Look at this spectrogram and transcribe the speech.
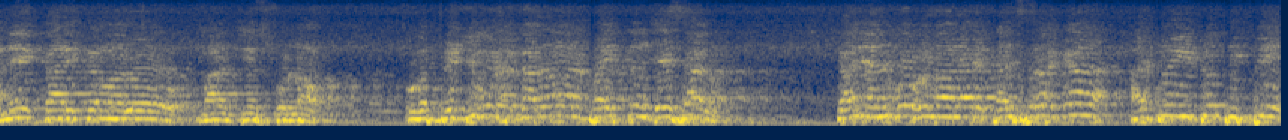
అనేక కార్యక్రమాలు మనం చేసుకున్నాం. ఒక బ్రిడ్జ్ కూడా కదలని ప్రయత్నం చేశాను. కానీ అనుకోకుండా నాడు కలిసి రాక అటు ఇటు తిప్పి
